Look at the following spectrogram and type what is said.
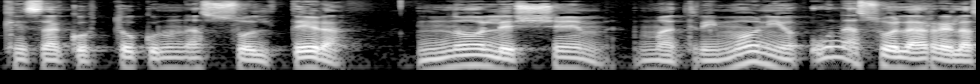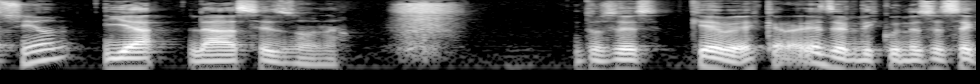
que se acostó con una soltera, no leshem matrimonio, una sola relación, ya la hace zona. Entonces, ¿qué ves? Que discute. Entonces se,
